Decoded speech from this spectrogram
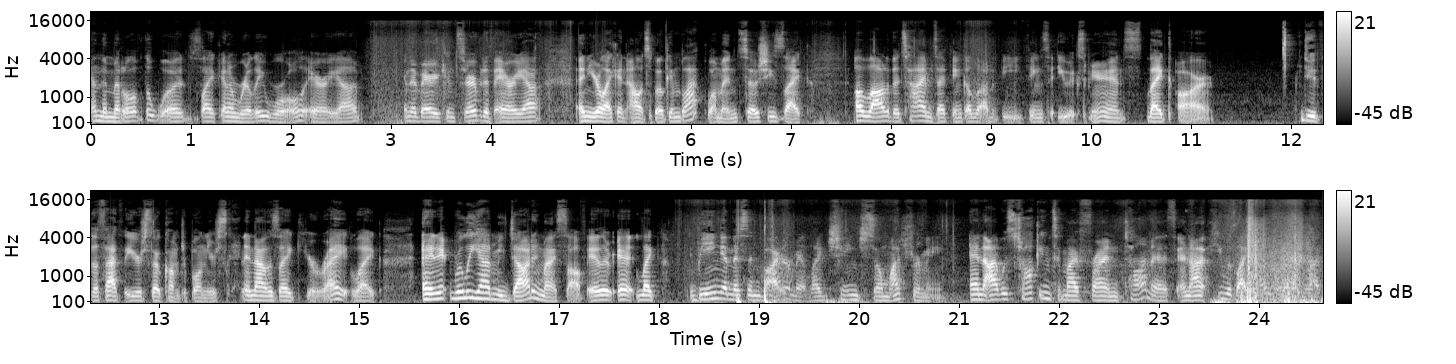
in the middle of the woods, like in a really rural area, in a very conservative area, and you're like an outspoken black woman. So she's like, a lot of the times, I think a lot of the things that you experience, like, are due to the fact that you're so comfortable in your skin. And I was like, you're right. Like, and it really had me doubting myself. It, it like being in this environment like changed so much for me. And I was talking to my friend Thomas, and I, he was like, hey, like,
